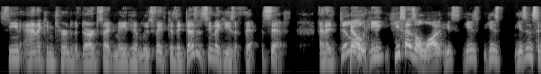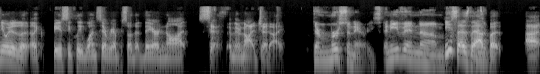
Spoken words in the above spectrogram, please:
seeing Anakin turn to the dark side made him lose faith because it doesn't seem like he's a fit, Sith. And I still no, he he says a lot. Of, he's he's he's he's insinuated like basically once every episode that they are not Sith and they're not Jedi. They're mercenaries, and even um he says that, a, but I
